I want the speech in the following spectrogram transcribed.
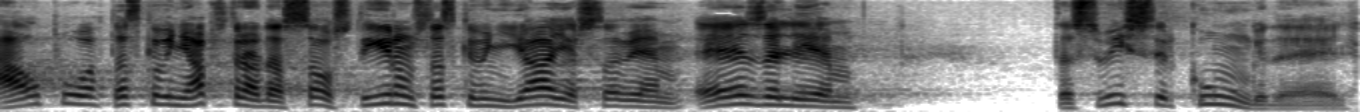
elpo, tas, ka viņi apstrādā savus tīrumus, tas, ka viņi jāj ar saviem ēzeļiem, tas viss ir kunga dēļ.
